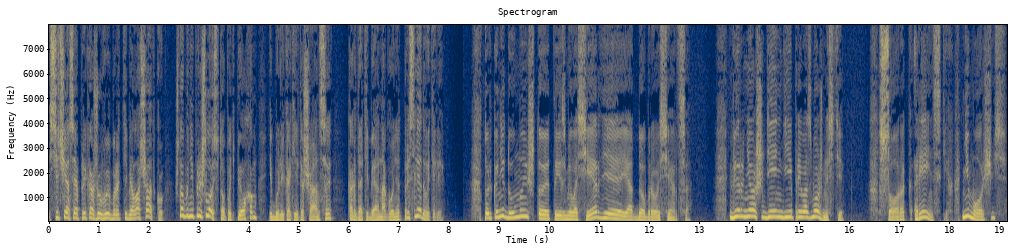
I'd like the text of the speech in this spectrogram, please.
Сейчас я прикажу выбрать тебе лошадку, чтобы не пришлось топать пехом и были какие-то шансы, когда тебя нагонят преследователи. Только не думай, что это из милосердия и от доброго сердца. Вернешь деньги при возможности. Сорок рейнских, не морщись.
